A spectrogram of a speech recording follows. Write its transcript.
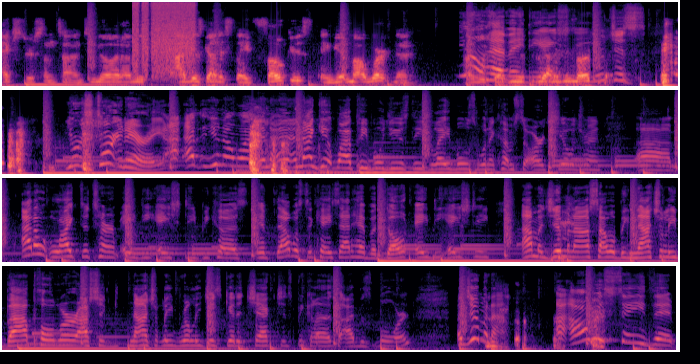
extra sometimes. You know what I mean? I just gotta stay focused and get my work done. You I don't have said you gotta be ADHD. You're just You're extraordinary. I, I, you know what? And, and, I get why people use these labels when it comes to our children. Um, I don't like the term ADHD because if that was the case, I'd have adult ADHD. I'm a Gemini, so I would be naturally bipolar. I should naturally really just get a check just because I was born a Gemini. I always say that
